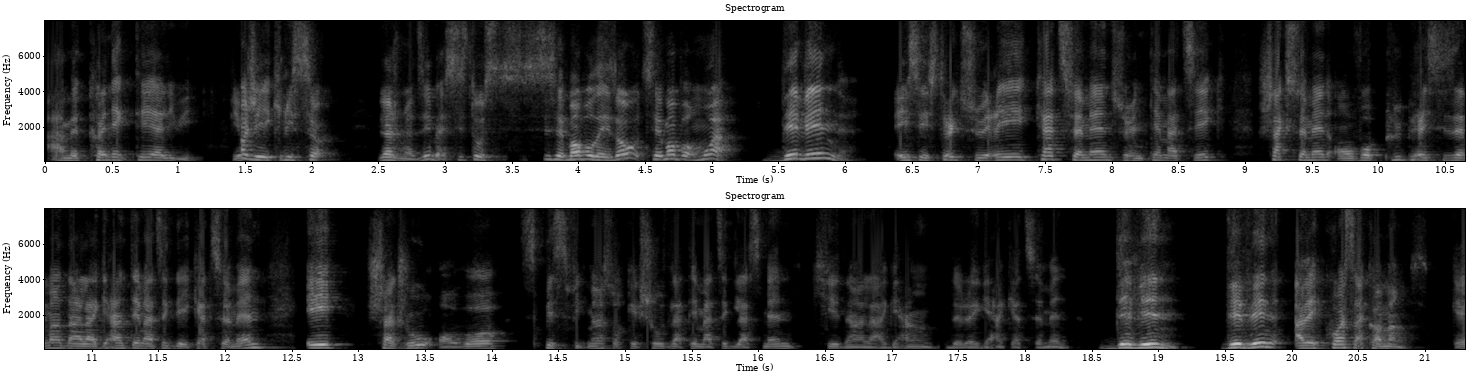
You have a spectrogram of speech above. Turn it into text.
à me connecter à lui. Puis moi, j'ai écrit ça. Là, je me dis, ben, si c'est bon pour les autres, c'est bon pour moi. Devine, et c'est structuré quatre semaines sur une thématique. Chaque semaine, on va plus précisément dans la grande thématique des quatre semaines et chaque jour, on va spécifiquement sur quelque chose de la thématique de la semaine qui est dans la grande, de le grand quatre semaines. Devine, devine avec quoi ça commence. OK?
